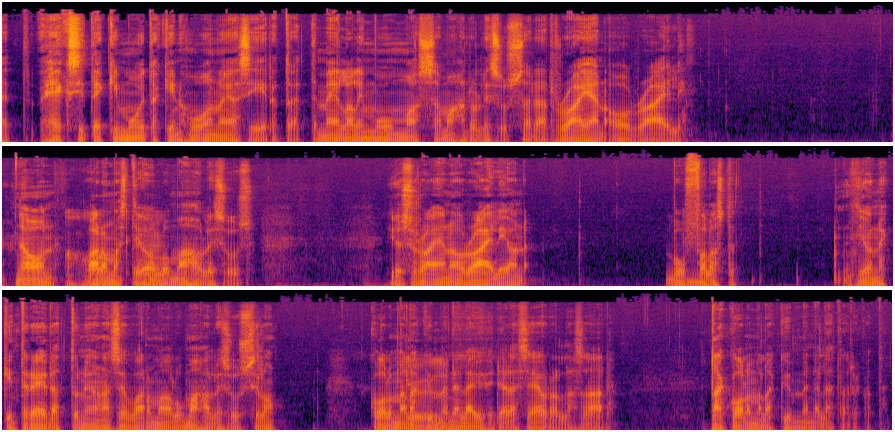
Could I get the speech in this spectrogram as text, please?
että Hexi teki muitakin huonoja siirtoja, että meillä oli muun muassa mahdollisuus saada Ryan O'Reilly. No on, Oho, varmasti okei. ollut mahdollisuus. Jos Ryan O'Reilly on Buffalosta jonnekin treidattu, niin onhan se varmaan ollut mahdollisuus silloin 31 seuralla saada. Tai 30 tarkoitan.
